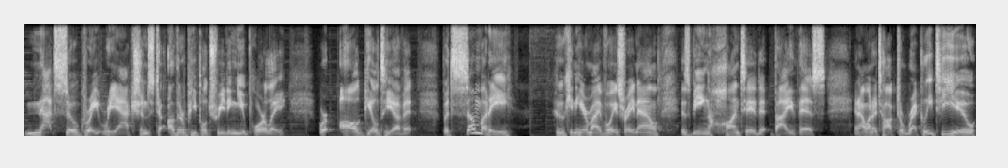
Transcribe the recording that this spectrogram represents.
not so great reactions to other people treating you poorly. We're all guilty of it. But somebody who can hear my voice right now is being haunted by this. And I want to talk directly to you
